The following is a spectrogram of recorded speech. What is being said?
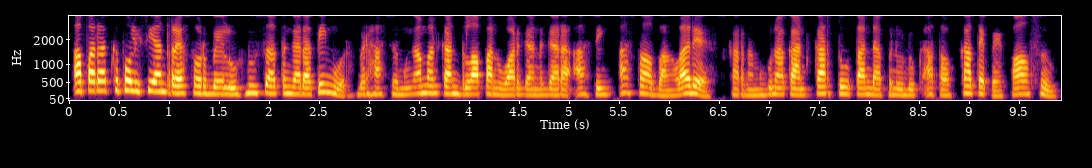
Aparat kepolisian Resor Belu, Nusa Tenggara Timur berhasil mengamankan delapan warga negara asing asal Bangladesh karena menggunakan kartu tanda penduduk atau KTP palsu.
